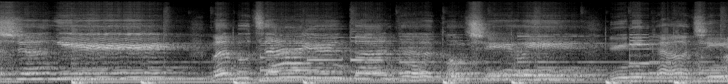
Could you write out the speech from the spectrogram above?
声音，漫步在云端的空气里，与你靠近。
